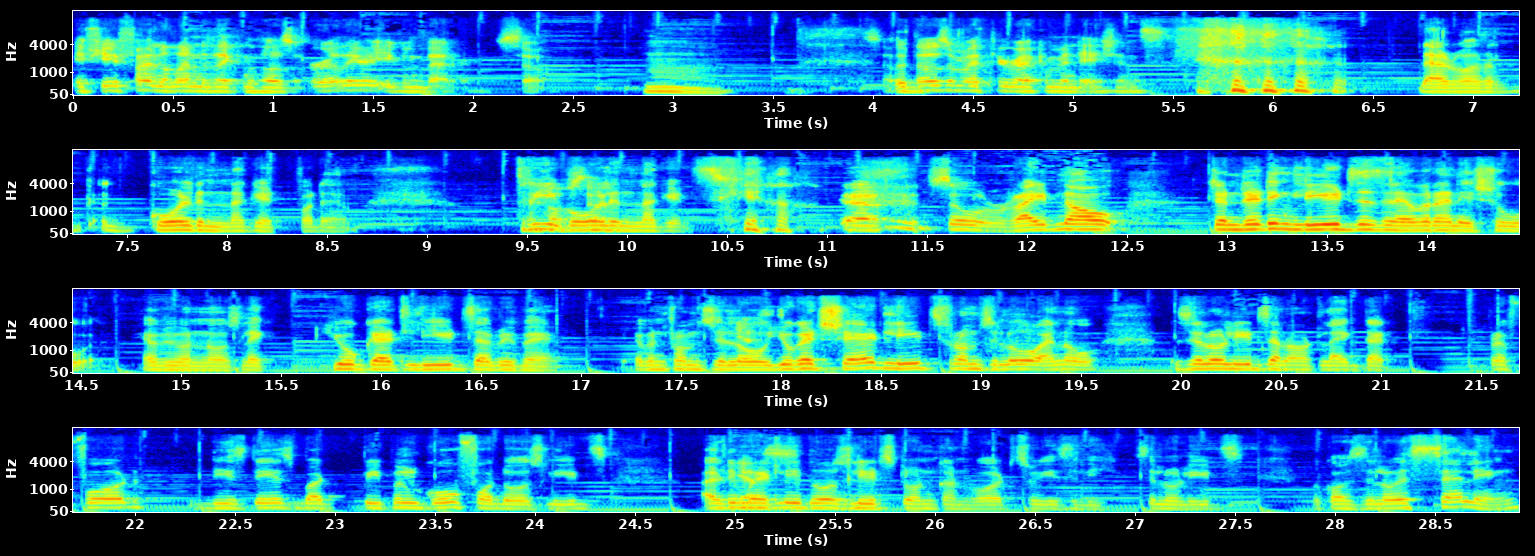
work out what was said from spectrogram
If you find a lender that can close earlier, even better. So, Hmm. so But- those are my three recommendations. that was a, golden nugget for them. Three hope so. golden nuggets. Yeah. Yeah. So right now, generating leads is never an issue. Everyone knows. Like you get leads everywhere, even from Zillow. Yes. You get shared leads from Zillow. I know Zillow leads are not like that preferred these days, but people go for those leads. Ultimately, Yes. those leads don't convert so easily. Zillow leads because Zillow is selling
